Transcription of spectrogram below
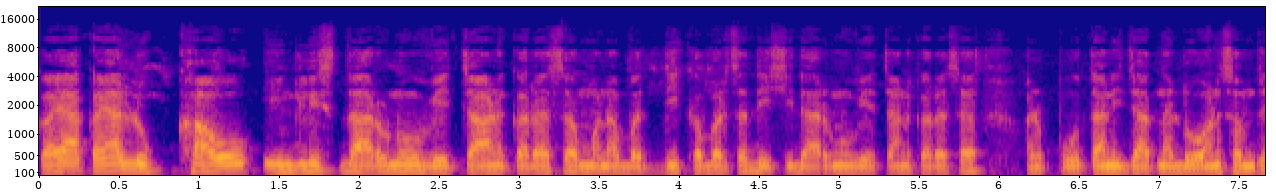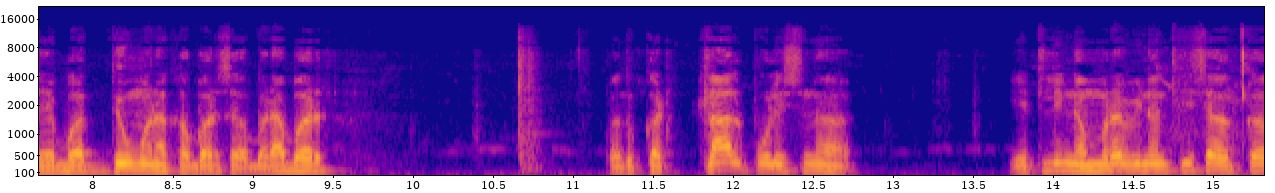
કયા કયા લુખાઓ ઇંગ્લિશ દારૂનું વેચાણ કરે છે, મને બધી ખબર છે, દેશી દારૂનું વેચાણ કરે છે, અને પોતાની જાતને ડોન સમજે બધું મને ખબર છે, બરાબર? પરંતુ કટલાલ પોલીસને એટલી નમ્ર વિનંતી છે કે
